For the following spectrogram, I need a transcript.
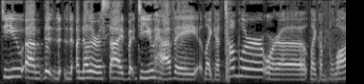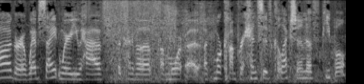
Do you um, the, the, another aside? But do you have a like a Tumblr or a like a blog or a website where you have a kind of a, a more a, a more comprehensive collection of people?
